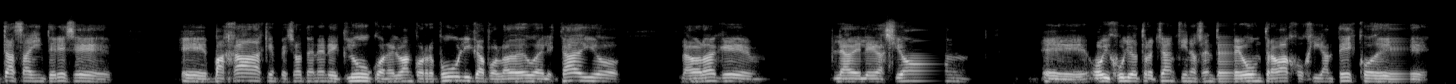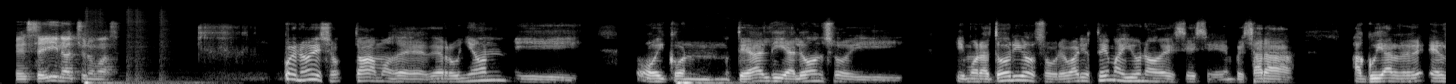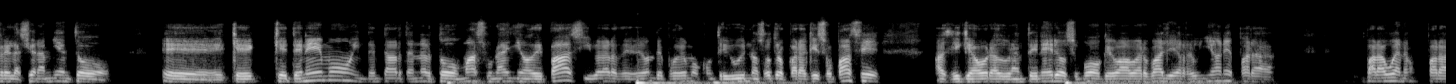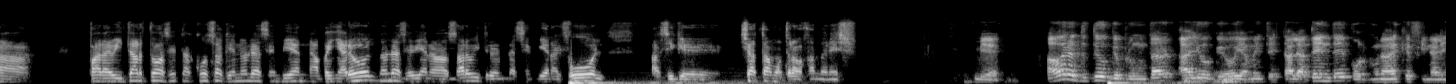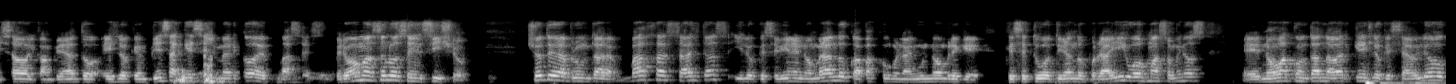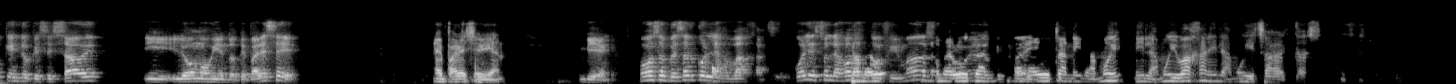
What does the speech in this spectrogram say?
tasas de intereses eh, bajadas que empezó a tener el club con el Banco República por la deuda del estadio. La verdad que la delegación, eh, hoy Julio Trochanqui nos entregó un trabajo gigantesco de... seguí Nacho nomás. Bueno, eso, estábamos de, reunión y hoy con Tealdi, Alonso y, Moratorio sobre varios temas y uno es ese, empezar a, cuidar el relacionamiento eh, que, tenemos, intentar tener todos más un año de paz y ver de dónde podemos contribuir nosotros para que eso pase. Así que ahora durante enero supongo que va a haber varias reuniones para, para bueno, para para evitar todas estas cosas que no le hacen bien a Peñarol, no le hacen bien a los árbitros, no le hacen bien al fútbol. Así que ya estamos trabajando en eso. Bien. Ahora te tengo que preguntar algo que obviamente está latente, porque una vez que finalizado el campeonato es lo que empieza, que es el mercado de pases. Pero vamos a hacerlo sencillo. Yo te voy a preguntar bajas, altas y lo que se viene nombrando, capaz con algún nombre que, se estuvo tirando por ahí. Vos más o menos eh, nos vas contando a ver qué es lo que se habló, qué es lo que se sabe y lo vamos viendo. ¿Te parece? Me parece bien. Bien. Vamos a empezar con las bajas. ¿Cuáles son las bajas confirmadas? No, me gustan, ni, las muy, ni las muy bajas ni las muy altas.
